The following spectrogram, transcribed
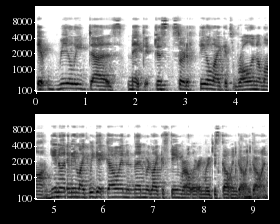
it really does make it just sort of feel like it's rolling along. You know what I mean? Like we get going and then we're like a steamroller and we're just going, going, going.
